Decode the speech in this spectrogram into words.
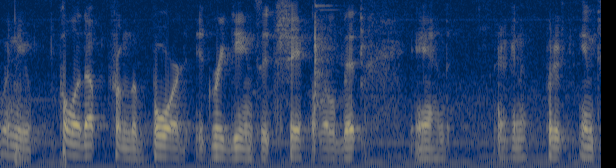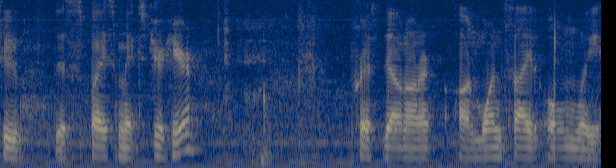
When you pull it up from the board, it regains its shape a little bit. And you're going to put it into this spice mixture here. Press down on it on one side only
